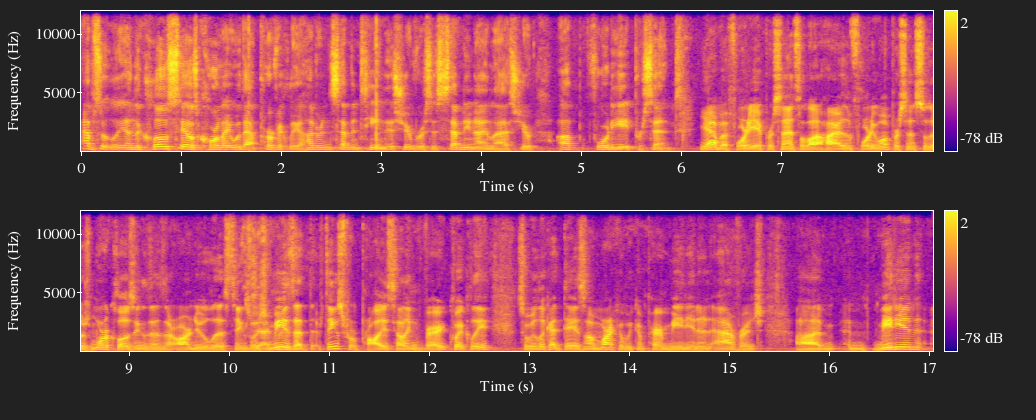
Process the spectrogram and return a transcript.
Absolutely, and the closed sales correlate with that perfectly. 117 this year versus 79 last year, up 48%. Yeah, but 48% is a lot higher than 41%. So there's more closings than there are new listings, exactly. which means that things were probably selling very quickly. So we look at days on market. We compare median and average. Uh, median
